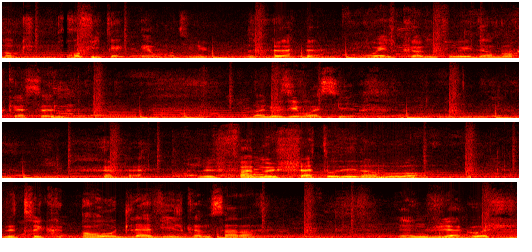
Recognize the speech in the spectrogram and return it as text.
Donc profitez et on continue. Welcome to Edinburgh Castle. Bah nous y voici. Le fameux château d'Édimbourg. Le truc en haut de la ville comme ça là. Il y a une vue à gauche.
